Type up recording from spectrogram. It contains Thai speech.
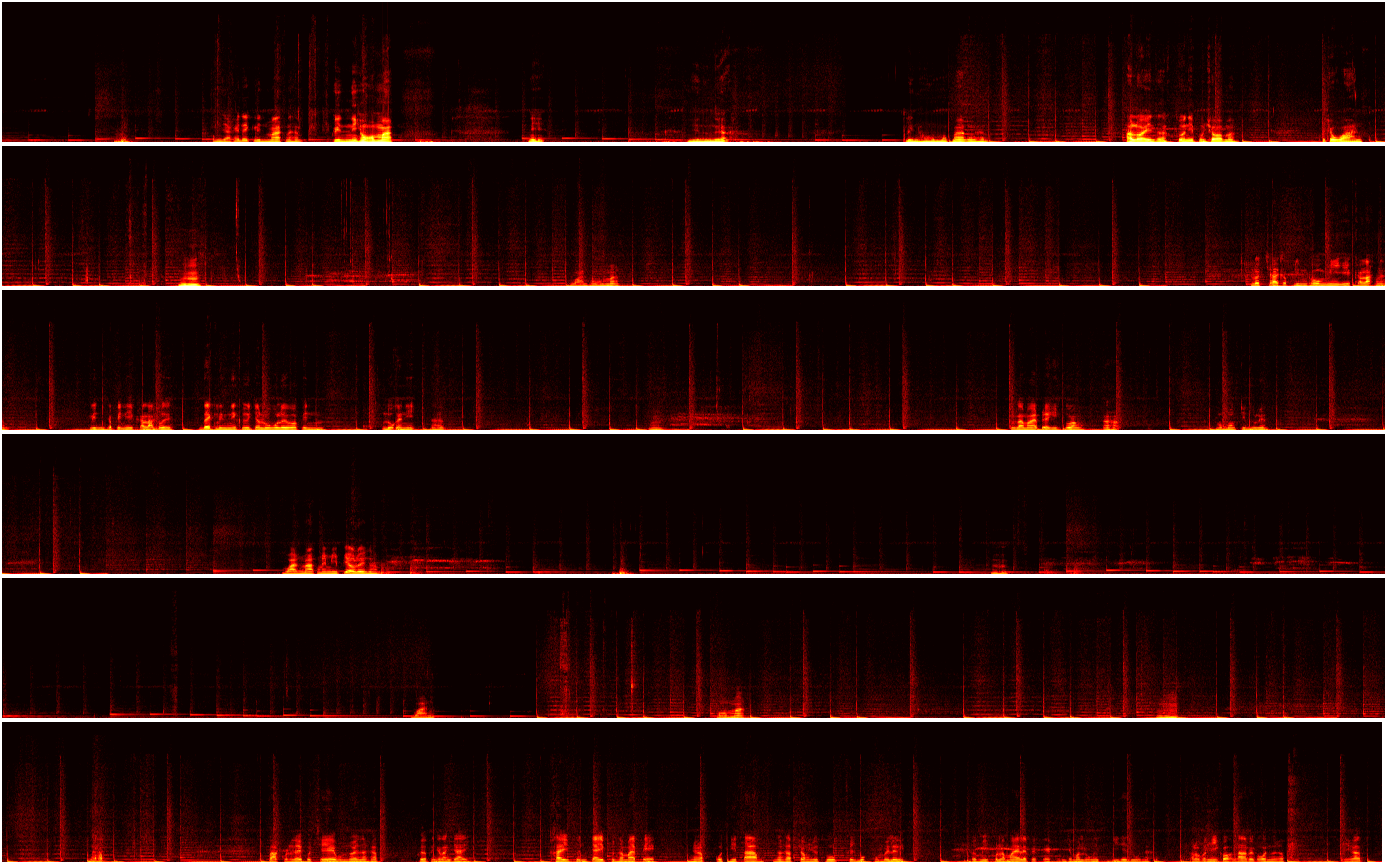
ผมอยากให้ได้กลิ่นมากนะครับ กลิ่นนี้หอมมาก นี่นี่ดูเนื้อกลิ่นหอมมากๆนะครับ อร่อยนะตัวนี้ผมชอบมาก ก็จะหวาน อืมหวานหอมมาก รสชาติกับกลิ่นเขามีเอกลักษณ์นะครับกลิ่นจะเป็นเอกลักษณ์เลย ได้กลิ่นนี่คือจะรู้เลยว่าเป็นลูกอันนี้นะครับผลไม้แปลกอีกตัวงอะฮะมะม่วงกลิ่นทุเรียนหวานมากไม่มีเปรี้ยวเลยนะครับ หวาน หอมมากอืมนะครับ ฝากกดไลค์กดแชร์ผมด้วยนะครับ เพื่อเป็นกำลังใจ รสนใจผลไม้แปลกนะครับกดติดตามนะครับ ช่อง YouTube Facebook ผมไปเลยจะมีผลไม้อะไรแปลกๆผมจะมาลงให้พี่ๆได้ดูนะครับสำหรับวันนี้ก็ลาไปก่อนนะครับสวัสดีครับ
